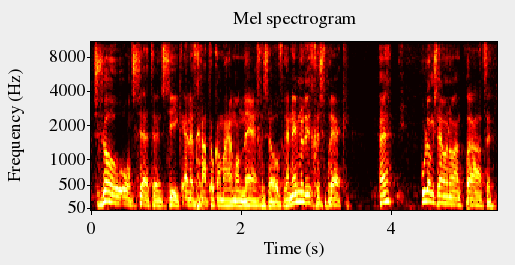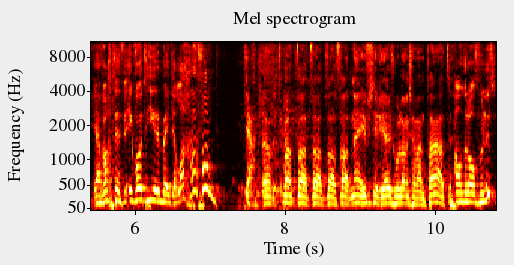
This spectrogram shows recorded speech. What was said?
Zo ontzettend ziek. En het gaat ook allemaal helemaal nergens over. En neem nou dit gesprek. Hè? Hoe lang zijn we nou aan het praten? Ja, wacht even. Ik word hier een beetje lacherig van. Ja, wat, wat, wat, wat, wat? Nee, even serieus, hoe lang zijn we aan het praten? Anderhalf minuut.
